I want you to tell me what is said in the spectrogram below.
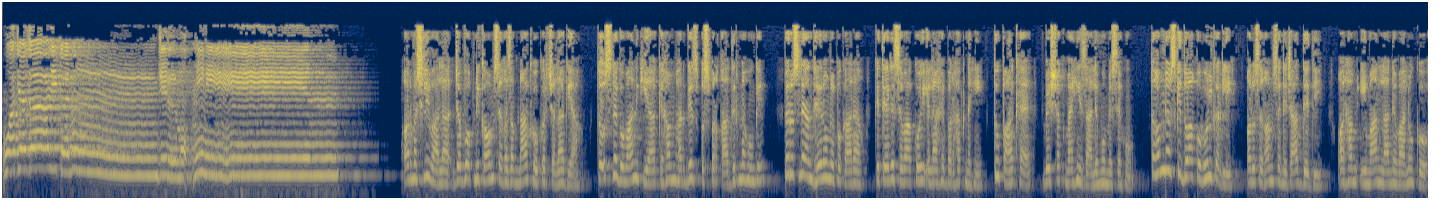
وكذلك ننجي المؤمنين. اور مچھلی والا جب وہ اپنی قوم سے غزبناک ہو کر چلا گیا تو اس نے گمان کیا کہ ہم ہرگز اس پر قادر نہ ہوں گے۔ پھر اس نے اندھیروں میں پکارا کہ تیرے سوا کوئی الہ برحق نہیں، تو پاک ہے، بے شک میں ہی ظالموں میں سے ہوں۔ تو ہم نے اس کی دعا قبول کر لی اور اسے غم سے نجات دے دی اور ہم ایمان لانے والوں کو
